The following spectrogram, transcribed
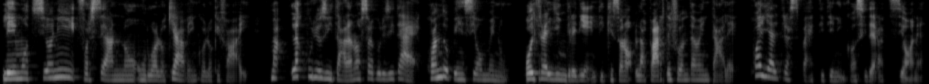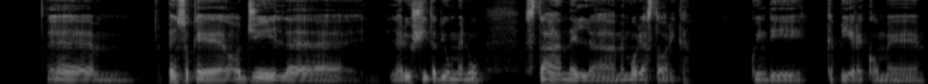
Le emozioni forse hanno un ruolo chiave in quello che fai, ma la curiosità, la nostra curiosità è quando pensi a un menù, oltre agli ingredienti che sono la parte fondamentale, quali altri aspetti tieni in considerazione? Eh, penso che oggi il, la riuscita di un menù sta nella memoria storica, quindi capire come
